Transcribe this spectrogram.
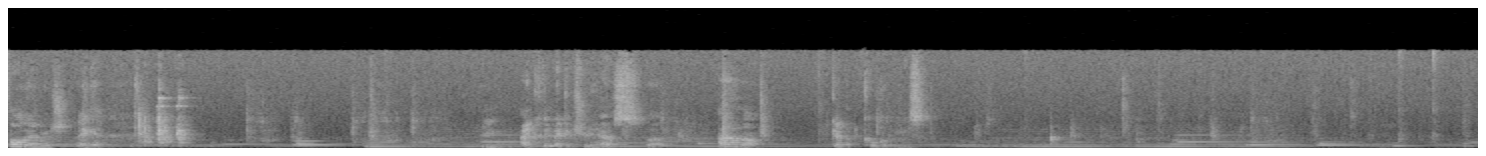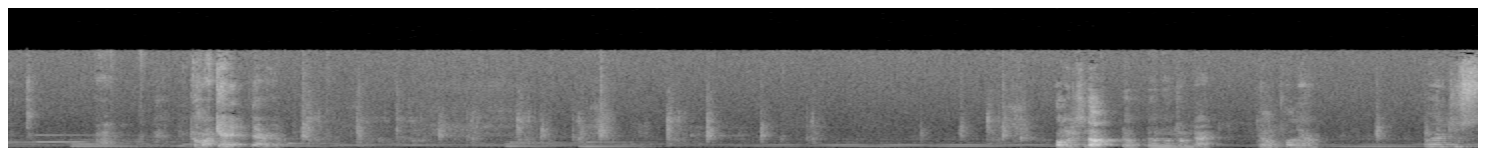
Fall damage. Dang it. Hmm, I could make a treehouse, but I don't know. Get the cocoa beans. Come on, get it. There we go. Oh, no, no, no, no, don't die. Don't fall down. We're just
